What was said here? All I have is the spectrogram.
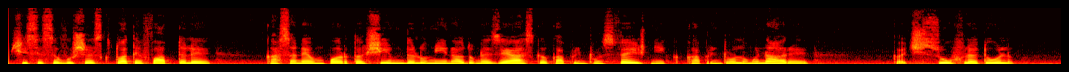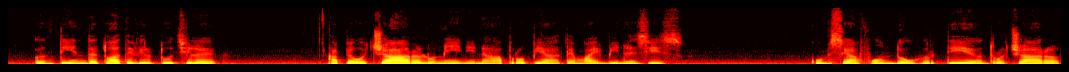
și se săvârșesc toate faptele ca să ne împărtășim de lumina dumnezească ca printr-un sfeșnic, ca printr-o lumânare, căci sufletul întinde toate virtuțile ca pe o ceară luminii neapropiate, mai bine zis, cum se afundă o hârtie într-o ceară,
